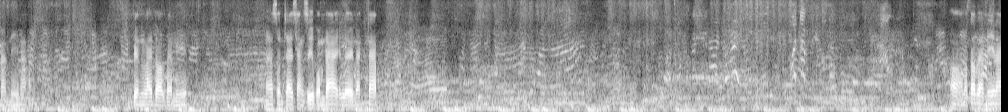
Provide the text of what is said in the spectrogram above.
แบบนี้นะ เป็นลายดอกแบบนี้นะสนใจสั่งซื้อผมได้เลยนะครับ อ๋อ แล้วก็แบบนี้นะ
